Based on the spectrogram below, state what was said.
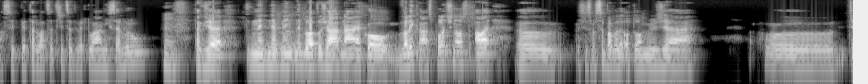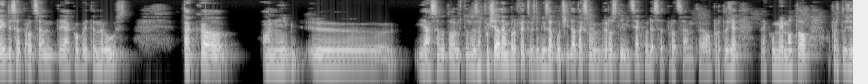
asi 25-30 virtuálních serverů. Hmm. Takže ne, ne, nebyla to žádná jako veliká společnost, ale uh, jsme se bavili o tom, že těch 10% je jakoby ten růst, tak uh, oni, uh, já jsem do toho růstu nezapočítal ten profit, už kdybych započítal, tak jsme vyrostli více jako 10%, jo? protože jako mimo to, protože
